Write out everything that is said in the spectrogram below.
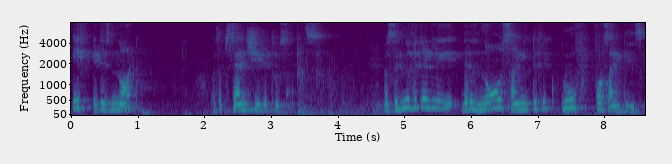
if it is not substantiated through science. Now, significantly, there is no scientific proof for scientism.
